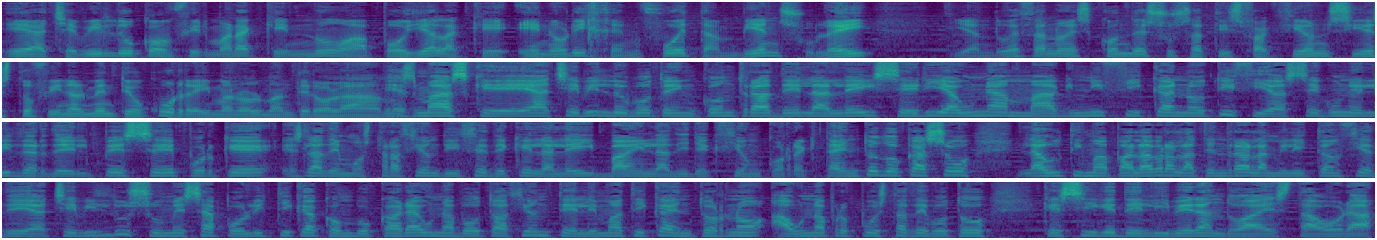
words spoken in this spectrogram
EH Bildu confirmará que no apoya la que en origen fue también su ley y Andueza no esconde su satisfacción si esto finalmente ocurre, y Manuel Manterola. Es más, que EH Bildu vote en contra de la ley sería una magnífica noticia, según el líder del PS, porque es la demostración, dice, de que la ley va en la dirección correcta. En todo caso, la última palabra la tendrá la militancia de EH Bildu. Su mesa política convocará una votación telemática en torno a una propuesta de voto que sigue deliberando a esta hora.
